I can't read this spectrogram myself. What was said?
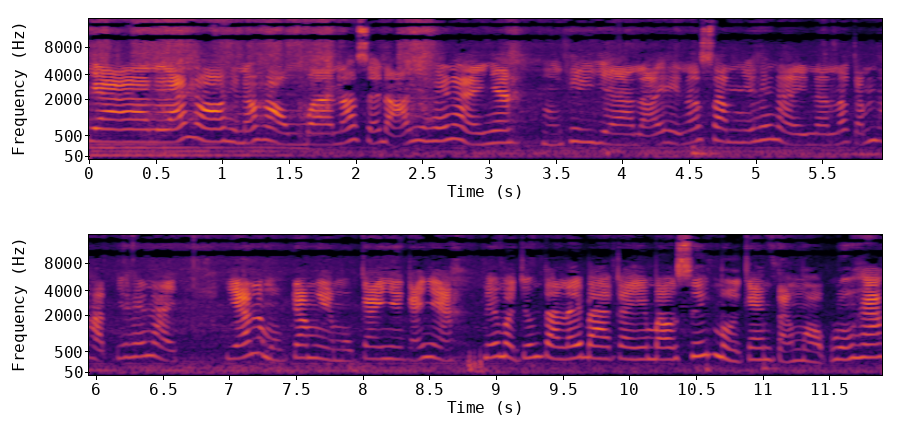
già lá no thì nó hồng và nó sẽ đỏ như thế này nha. Khi già lại thì nó xanh như thế này, là nó cẩm thạch như thế này. Giá là 100 ngàn một cây nha cả nhà. Nếu mà chúng ta lấy ba cây em bao ship 10 cây em tặng một luôn ha.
